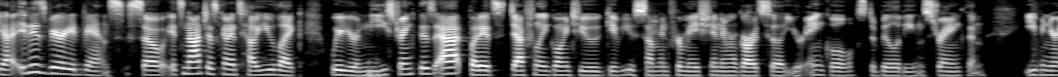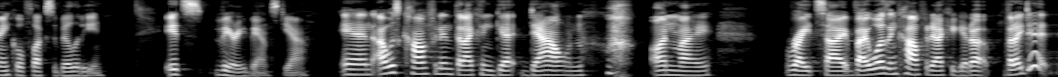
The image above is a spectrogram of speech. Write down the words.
Yeah, it is very advanced. So it's not just going to tell you like where your knee strength is at, but it's definitely going to give you some information in regards to like, your ankle stability and strength and even your ankle flexibility. It's very advanced, yeah. And I was confident that I can get down on my right side, but I wasn't confident I could get up. But I did.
